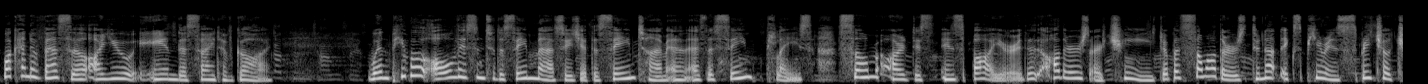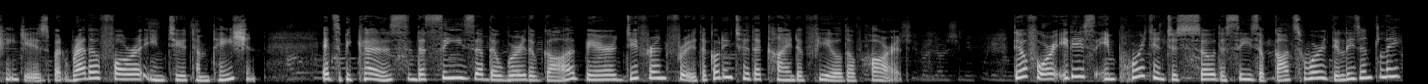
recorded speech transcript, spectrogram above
what kind of vessel are you in the sight of God? When people all listen to the same message at the same time and at the same place, some are dis- inspired, others are changed, but some others do not experience spiritual changes, but rather fall into temptation. It's because the seeds of the Word of God bear different fruit according to the kind of field of heart. Therefore, it is important to sow the seeds of God's word diligently,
